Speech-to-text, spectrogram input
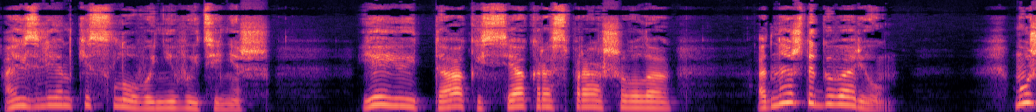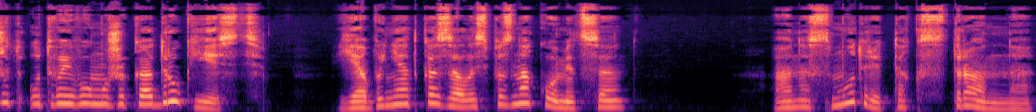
а из Ленки слова не вытянешь. Я ее и так, и сяк расспрашивала. Однажды говорю, может, у твоего мужика друг есть? Я бы не отказалась познакомиться. А она смотрит так странно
